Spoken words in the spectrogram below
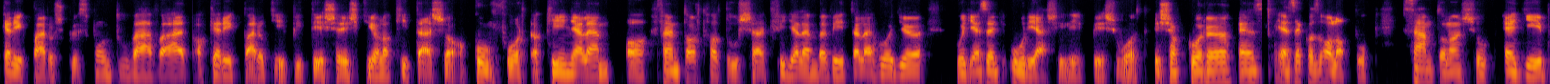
kerékpáros központúvá vált a kerékpárok építése és kialakítása, a komfort, a kényelem, a fenntarthatóság figyelembevétele, hogy hogy ez egy óriási lépés volt. És akkor ez, ezek az alapok. Számtalan sok egyéb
